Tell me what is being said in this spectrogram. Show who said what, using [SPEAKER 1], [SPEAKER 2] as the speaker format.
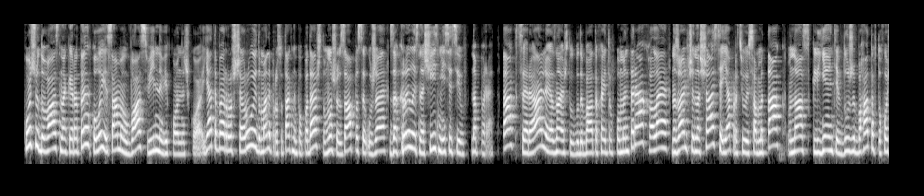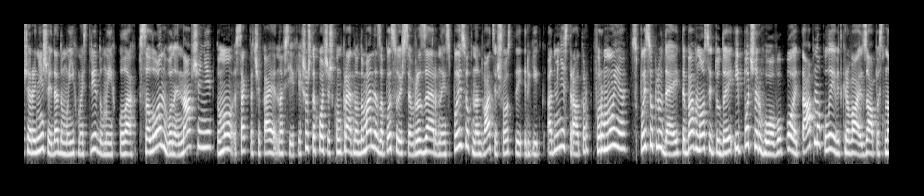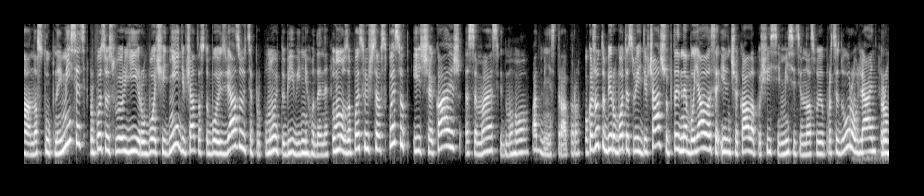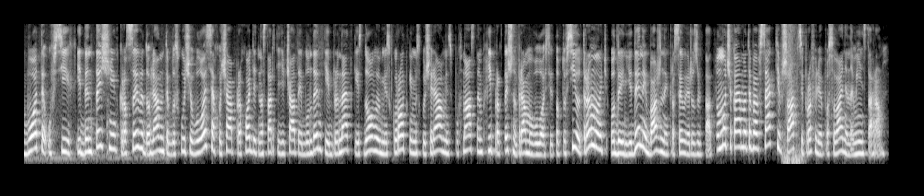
[SPEAKER 1] Хочу до вас на кератин, коли є саме у вас вільне віконечко. Я тебе розчарую, до мене просто так не попадеш, тому що записи вже закрились на 6 місяців наперед. Так, це реально. Я знаю, що тут буде багато хейту в коментарях, але на жаль, чи на щастя, я працюю саме так. У нас клієнтів дуже багато. Хто хоче раніше, йде до моїх майстрів, до моїх колег в салон. Вони навчені, тому секта чекає на всіх. Якщо ж ти хочеш конкретно до мене, записуєшся в резервний список на 26 рік. Адміністратор формує список людей, тебе вносить туди і почергово, поетапно, коли відкривають запис на наступний місяць, прописують свої робочі дні. Дівчата з тобою зв'язуються, пропонують тобі вільні години. Тому записуєшся в список і чекаєш смс від мого адміністратора. Покажу тобі роботи своїх дівчат, щоб ти не боялася і не чекала по 6-7 місяців на свою процедуру. Глянь, роботи у всіх ідентичні, красиві, доглянути блискуче волосся. Хоча приходять на старті дівчата і блондинки, і брюнетки, і з довгим, і з коротким, з кучерявим, і з пухнастим, і практично прямо волосі. Тобто всі отримують один єдиний бажаний красивий результат. Тому чекаємо тебе в секті в шапці профілю і посилання на мій інстаграм.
